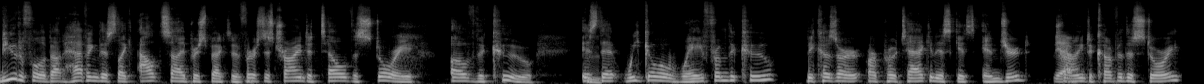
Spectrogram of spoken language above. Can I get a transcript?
beautiful about having this like outside perspective versus trying to tell the story of the coup is that we go away from the coup because our, our protagonist gets injured Yeah. trying to cover the story.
